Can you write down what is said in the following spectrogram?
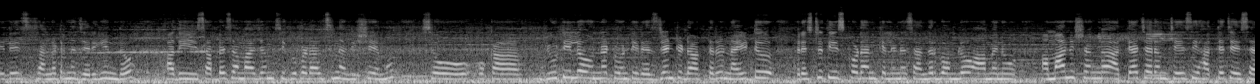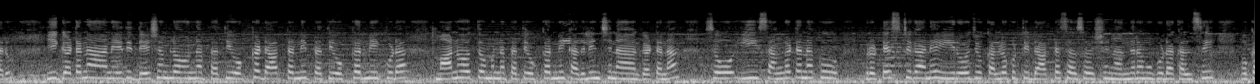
ఏదైతే సంఘటన జరిగిందో అది సభ్య సమాజం సిగ్గుపడాల్సిన విషయము. సో ఒక డ్యూటీలో ఉన్నటువంటి రెసిడెంట్ డాక్టర్ నైట్ రెస్ట్ తీసుకోవడానికి వెళ్ళిన సందర్భంలో ఆమెను అమానుషంగా అత్యాచారం చేసి హత్య చేశారు. ఈ ఘటన అనేది దేశంలో ఉన్న ప్రతి ఒక్క డాక్టర్ని ప్రతి ఒక్కరిని కూడా మానవత్వం ఉన్న ప్రతి ఒక్కరిని కదిలించిన ఘటన. సో ఈ సంఘటనకు ప్రొటెస్ట్గానే ఈరోజు కల్వకుర్తి డాక్టర్స్ అసోసియేషన్ అందరము కూడా కలిసి ఒక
